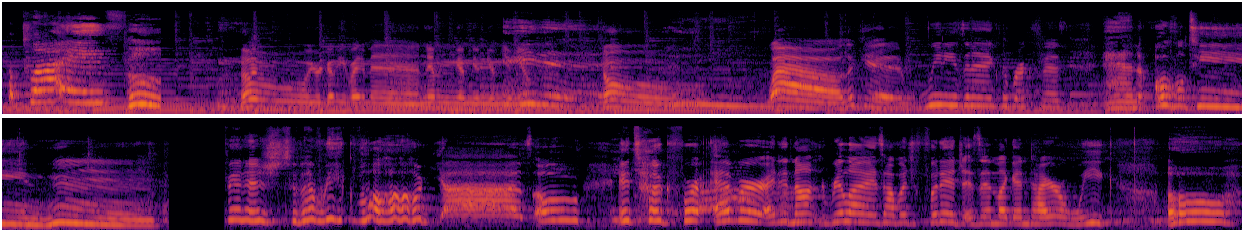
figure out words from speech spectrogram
Surprise! oh, your gummy vitamin. Yum, yum, yum, yum, yum, yum. Oh. Wow, look at weenies and egg for breakfast and Ovaltine. Hmm. Finished the week vlog. Yes. Oh, it took forever. I did not realize how much footage is in like an entire week. Oh.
